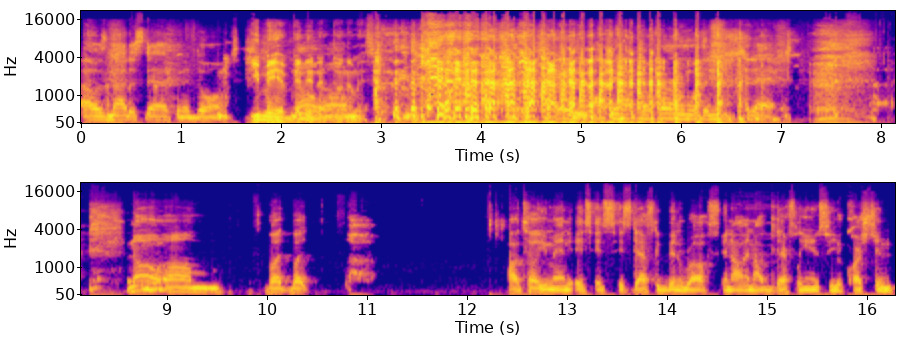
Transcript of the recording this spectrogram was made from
I was not a staff in the dorms. You may have been no, in the um, dorms. hey, I cannot confirm whether or not that. No, um, but but I'll tell you, man, it's it's it's definitely been rough, and I and I'll definitely answer your question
